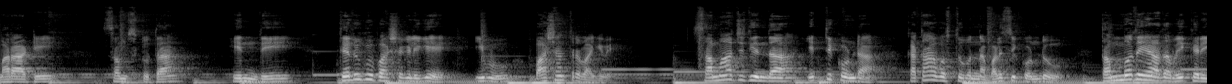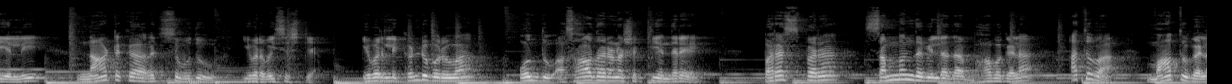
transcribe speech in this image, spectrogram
ಮರಾಠಿ, ಸಂಸ್ಕೃತ, ಹಿಂದಿ, ತೆಲುಗು ಭಾಷೆಗಳಿಗೆ ಇವು ಭಾಷಾಂತರವಾಗಿವೆ. ಸಮಾಜದಿಂದ ಎತ್ತಿಕೊಂಡ ಕಥಾವಸ್ತುವನ್ನು ಬಳಸಿಕೊಂಡು ತಮ್ಮದೇ ಆದ ವೈಖರಿಯಲ್ಲಿ ನಾಟಕ ರಚಿಸುವುದು ಇವರ ವೈಶಿಷ್ಟ್ಯ. ಇವರಲ್ಲಿ ಕಂಡುಬರುವ ಒಂದು ಅಸಾಧಾರಣ ಶಕ್ತಿ ಎಂದರೆ ಪರಸ್ಪರ ಸಂಬಂಧವಿಲ್ಲದ ಭಾವಗಳ ಅಥವಾ ಮಾತುಗಳ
